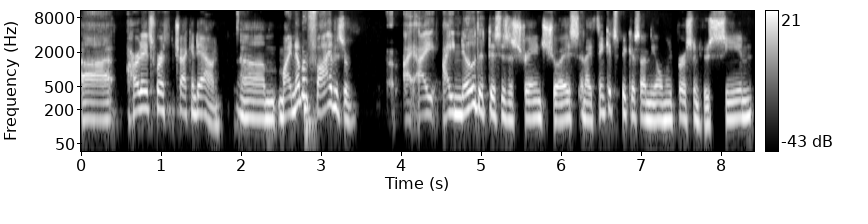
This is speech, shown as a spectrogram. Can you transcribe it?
Uh, Hard Eight's worth tracking down. Um, my number five is a I, I I know that this is a strange choice, and I think it's because I'm the only person who's seen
